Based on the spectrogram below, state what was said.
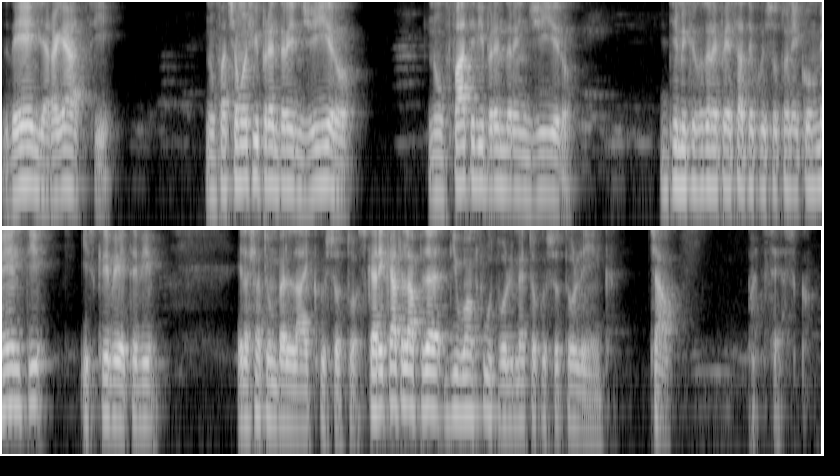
Sveglia, ragazzi. Non facciamoci prendere in giro. Non fatevi prendere in giro. Ditemi che cosa ne pensate qui sotto nei commenti. Iscrivetevi e lasciate un bel like qui sotto. Scaricate l'app di OneFootball, vi metto qui sotto il link. Ciao. Pazzesco.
